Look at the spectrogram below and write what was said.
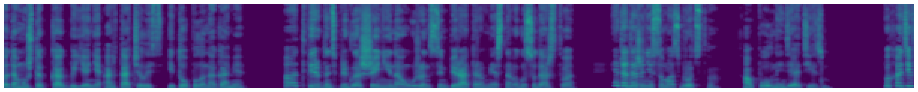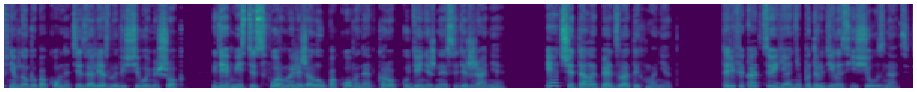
Потому что как бы я ни артачилась и топала ногами, а отвергнуть приглашение на ужин с императором местного государства – это даже не сумасбродство, а полный идиотизм. Походив немного по комнате, залезла в вещевой мешок, где вместе с формой лежало упакованное в коробку денежное содержание, и отсчитала пять золотых монет. Тарификацию я не потрудилась еще узнать,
